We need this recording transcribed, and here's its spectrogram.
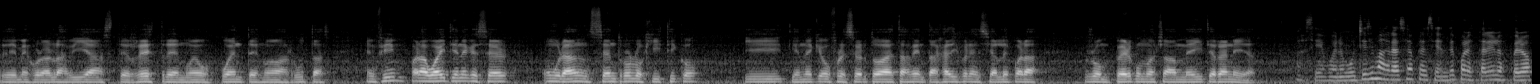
de mejorar las vías terrestres, nuevos puentes, nuevas rutas. En fin, Paraguay tiene que ser un gran centro logístico y tiene que ofrecer todas estas ventajas diferenciales para romper con nuestra mediterraneidad. Así es, bueno, muchísimas gracias presidente por estar y lo espero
